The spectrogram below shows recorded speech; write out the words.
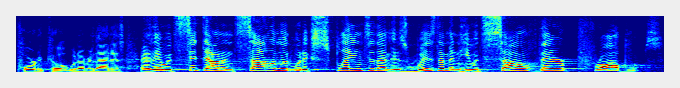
portico, whatever that is, and they would sit down, and Solomon would explain to them his wisdom, and he would solve their problems.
